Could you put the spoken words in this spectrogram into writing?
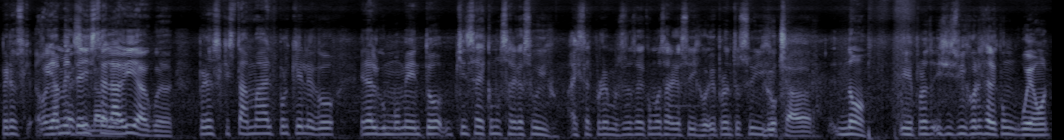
pero es que, digo que obviamente ahí está la vida. weón. Pero es que está mal porque luego en algún momento, quién sabe cómo salga su hijo. Ahí está el problema, usted no sabe cómo salga su hijo. Y de pronto su hijo, Luchador. no. Y de pronto, y si su hijo le sale con un huevón,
